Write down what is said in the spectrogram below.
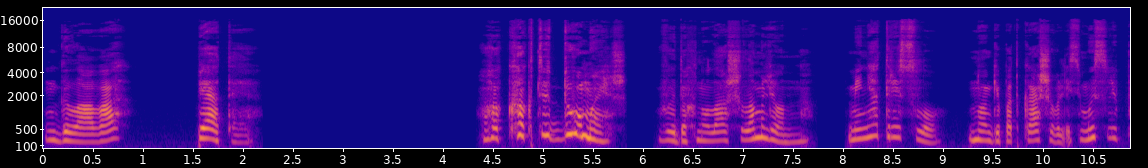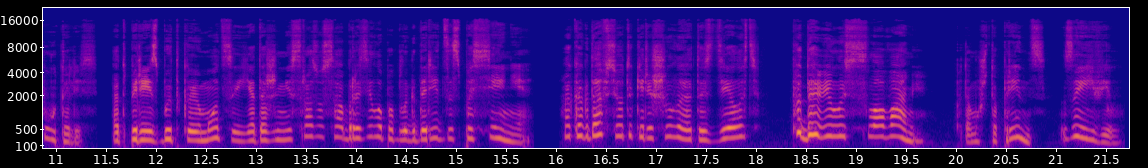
Глава пятая. «А как ты думаешь?» — выдохнула ошеломленно. Меня трясло, ноги подкашивались, мысли путались. От переизбытка эмоций я даже не сразу сообразила поблагодарить за спасение. А когда все-таки решила это сделать, подавилась словами, потому что принц заявил.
